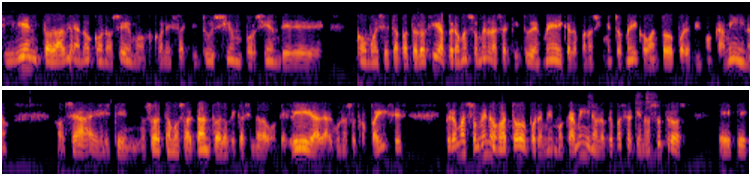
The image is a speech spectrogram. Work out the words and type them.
si bien todavía no conocemos con exactitud 100% de, de cómo es esta patología, pero más o menos las actitudes médicas, los conocimientos médicos van todos por el mismo camino. O sea, este, nosotros estamos al tanto de lo que está haciendo la Bundesliga, de algunos otros países, pero más o menos va todo por el mismo camino. Lo que pasa es que nosotros, este,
